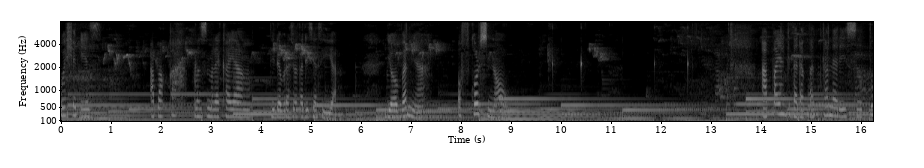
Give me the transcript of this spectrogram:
question is apakah proses mereka yang tidak berhasil tadi sia-sia? Jawabannya of course no. Apa yang kita dapatkan dari suatu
